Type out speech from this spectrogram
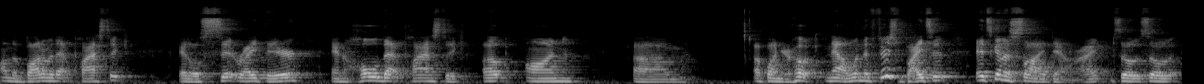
on the bottom of that plastic, it'll sit right there and hold that plastic up on um, up on your hook. Now, when the fish bites it, it's gonna slide down, right? So, so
